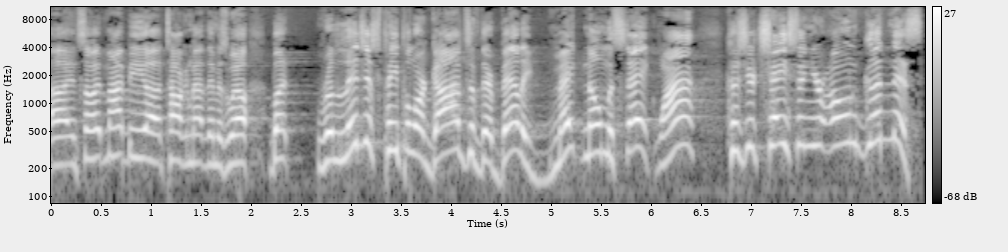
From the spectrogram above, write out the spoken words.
Uh, and so it might be uh, talking about them as well. But religious people are gods of their belly. Make no mistake. Why? Because you're chasing your own goodness.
